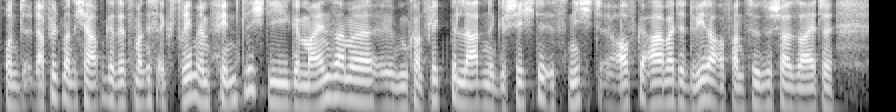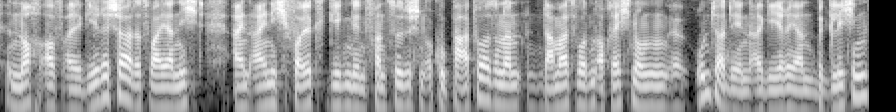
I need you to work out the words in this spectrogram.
Und da fühlt man sich herabgesetzt. Man ist extrem empfindlich empfindlich. Die gemeinsame ähm, konfliktbeladene Geschichte ist nicht aufgearbeitet, weder auf französischer Seite noch auf algerischer. Das war ja nicht ein einig Volk gegen den französischen Okkupator, sondern damals wurden auch Rechnungen äh, unter den Algeriern beglichen.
